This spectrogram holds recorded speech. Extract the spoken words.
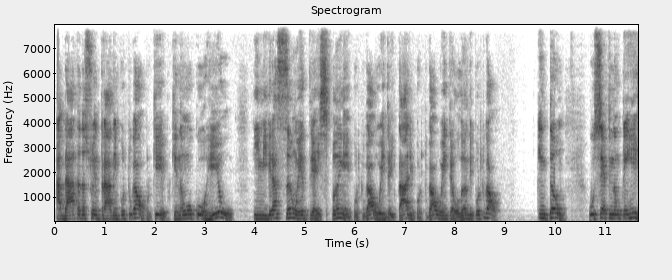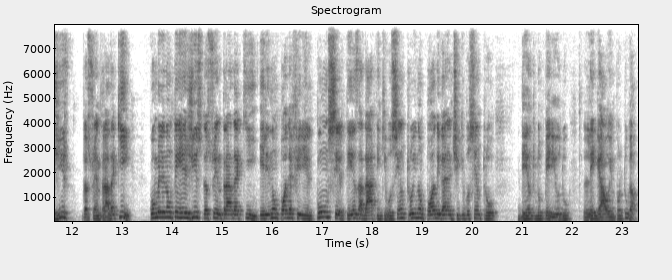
a data da sua entrada em Portugal. Por quê? Porque não ocorreu imigração entre a Espanha e Portugal, ou entre a Itália e Portugal, ou entre a Holanda e Portugal. Então, o CEF não tem registro da sua entrada aqui. Como ele não tem registro da sua entrada aqui, ele não pode aferir com certeza a data em que você entrou e não pode garantir que você entrou dentro do período legal em Portugal.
